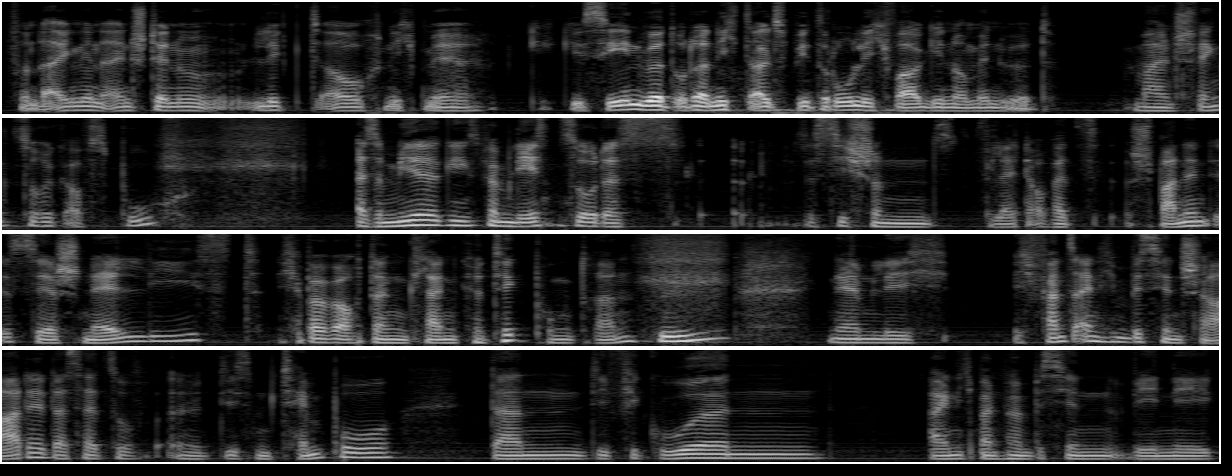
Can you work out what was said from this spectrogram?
von der eigenen Einstellung liegt, auch nicht mehr gesehen wird oder nicht als bedrohlich wahrgenommen wird. Mal ein Schwenk zurück aufs Buch. Also mir ging es beim Lesen so, dass es sich schon vielleicht auch als spannend ist, sehr schnell liest. Ich habe aber auch dann einen kleinen Kritikpunkt dran, mhm. nämlich ich fand es eigentlich ein bisschen schade, dass halt so in diesem Tempo dann die Figuren eigentlich manchmal ein bisschen wenig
